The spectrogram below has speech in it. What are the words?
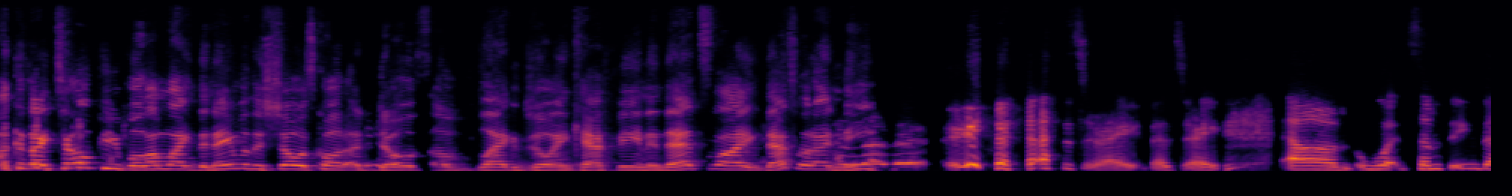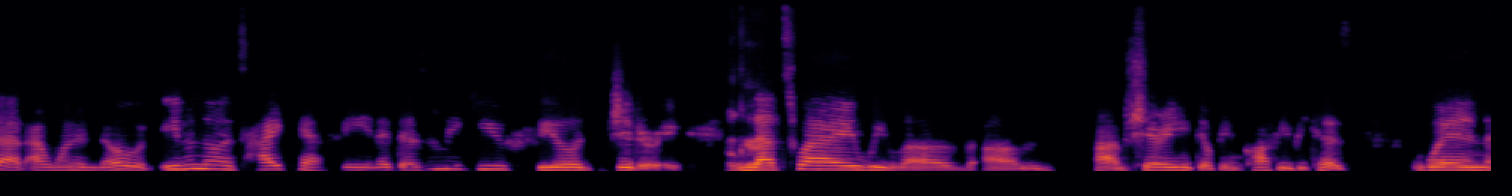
because I tell people, I'm like, the name of the show is called A Dose of Black Joy and Caffeine, and that's like, that's what I need. I that's right. That's right. Um, what something that I want to note, even though it's high caffeine, it doesn't make you feel jittery. Okay. that's why we love um, um, sharing Ethiopian coffee because when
